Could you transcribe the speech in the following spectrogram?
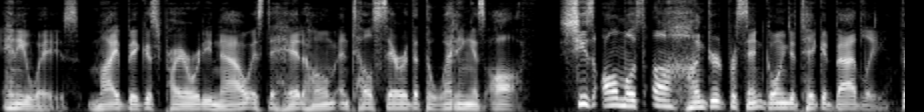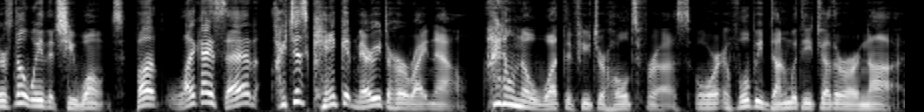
Anyways, my biggest priority now is to head home and tell Sarah that the wedding is off. She's almost 100% going to take it badly. There's no way that she won't. But like I said, I just can't get married to her right now. I don't know what the future holds for us, or if we'll be done with each other or not,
